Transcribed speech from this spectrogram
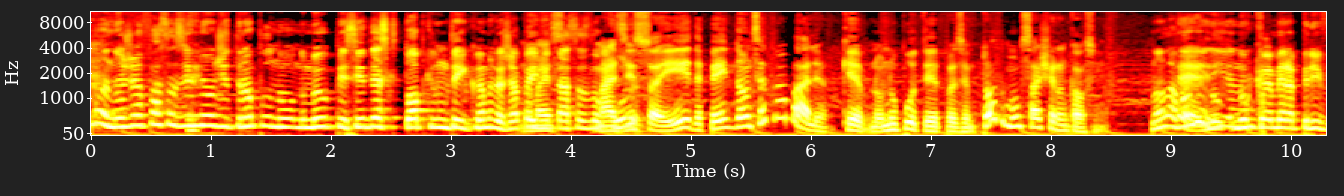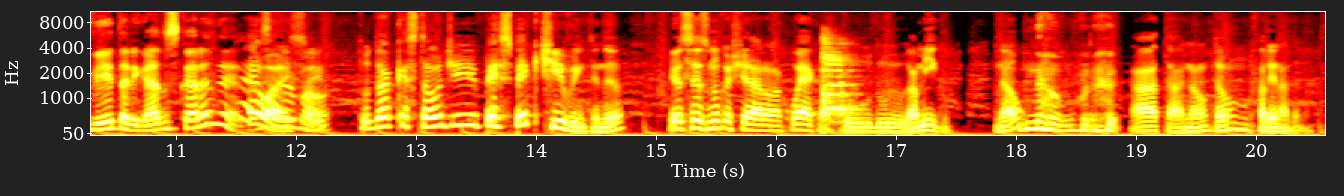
Mano, eu já faço as reuniões de trampo no, no meu PC desktop que não tem câmera já pra Mas, evitar essas loucuras. mas isso aí depende de onde você trabalha. Porque no, no puteiro, por exemplo, todo mundo sai cheirando calcinha. Não É, lavanderia, no, né? no câmera privê, tá ligado? Os caras, é, deve É, uai, isso aí normal. tudo é questão de perspectiva, entendeu? E vocês nunca cheiraram a cueca do, do amigo? Não? Não. Ah, tá. Não, então não falei nada. Não.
